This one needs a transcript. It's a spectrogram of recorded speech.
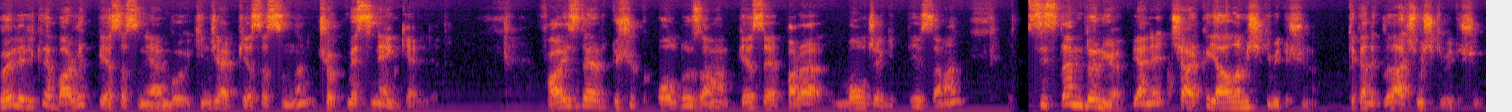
Böylelikle varlık piyasasının yani bu ikinci el piyasasının çökmesini engelledi. Faizler düşük olduğu zaman piyasaya para bolca gittiği zaman sistem dönüyor. Yani çarkı yağlamış gibi düşünün. Tıkanıklığı açmış gibi düşünün.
